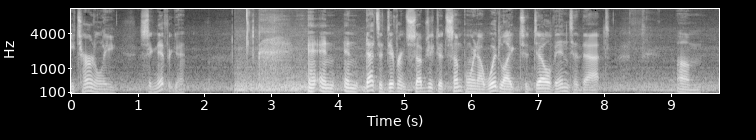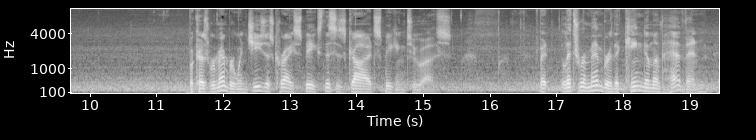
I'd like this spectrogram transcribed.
eternally significant. And, and, and that's a different subject. At some point, I would like to delve into that. Um, because remember, when Jesus Christ speaks, this is God speaking to us. But let's remember the kingdom of heaven.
